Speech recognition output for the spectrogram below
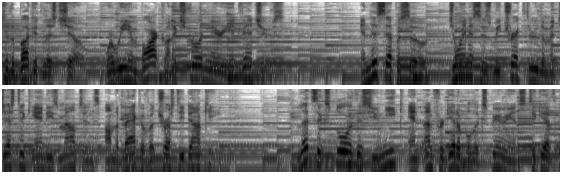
to the Bucket List Show, where we embark on extraordinary adventures. In this episode, join us as we trek through the majestic Andes Mountains on the back of a trusty donkey. Let's explore this unique and unforgettable experience together.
